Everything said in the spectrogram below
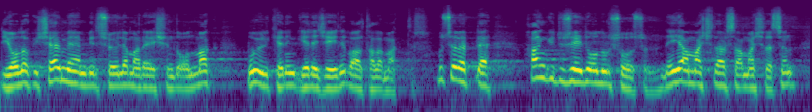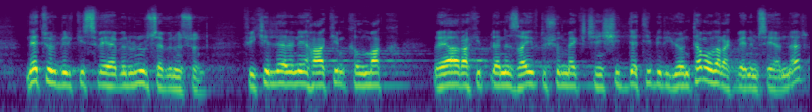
diyalog içermeyen bir söylem arayışında olmak bu ülkenin geleceğini baltalamaktır. Bu sebeple hangi düzeyde olursa olsun, neyi amaçlarsa amaçlasın, ne tür bir kisveye bürünürse bürünsün, fikirlerini hakim kılmak veya rakiplerini zayıf düşürmek için şiddeti bir yöntem olarak benimseyenler,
